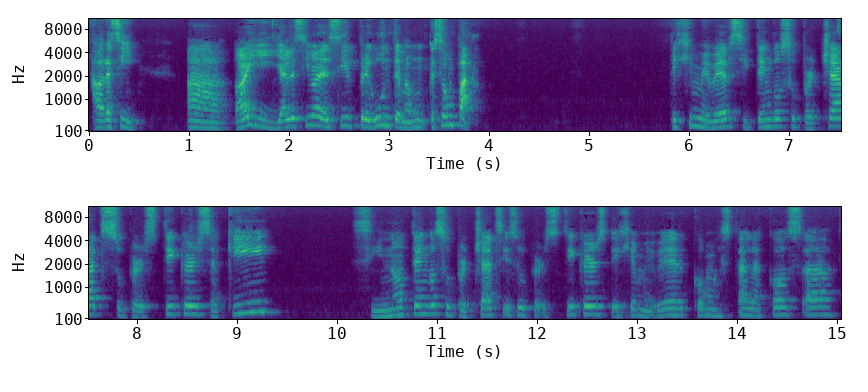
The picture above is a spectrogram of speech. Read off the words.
Ahora sí, Ah, ay, ya les iba a decir, pregúnteme, aunque sea un par. Déjenme ver si tengo super chats, super stickers aquí. Si no tengo super chats y super stickers, déjenme ver cómo está la cosa.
